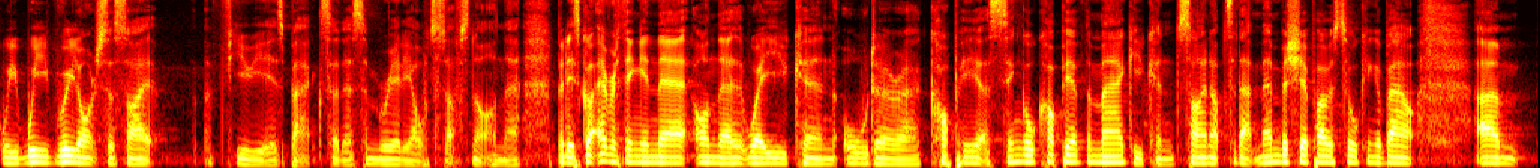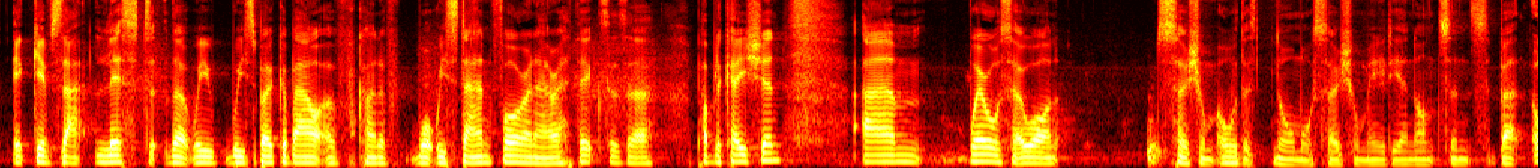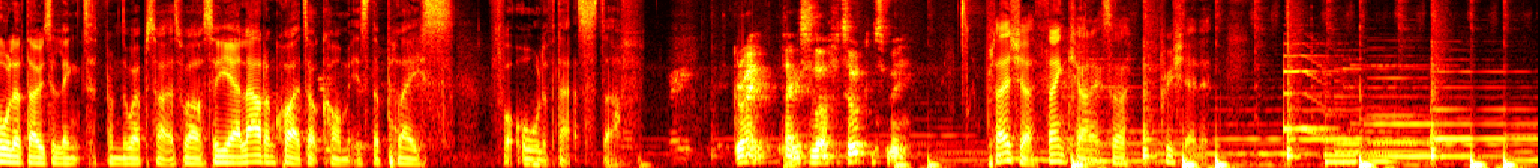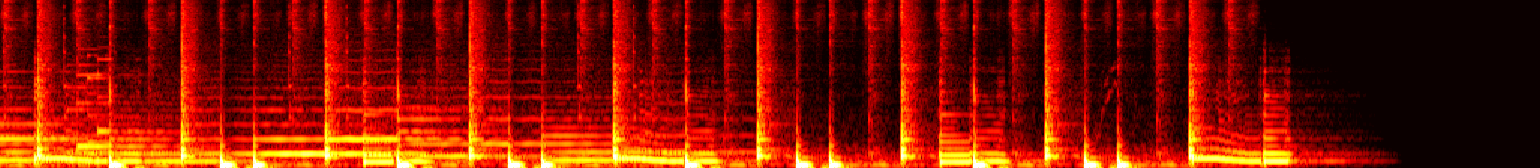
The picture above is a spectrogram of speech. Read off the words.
We we relaunched the site a few years back, so there's some really old stuff's not on there. But it's got everything in there on there where you can order a copy, a single copy of the mag. You can sign up to that membership I was talking about. Um, it gives that list that we we spoke about of kind of what we stand for and our ethics as a publication. Um, we're also on social all the normal social media nonsense but all of those are linked from the website as well so yeah loudandquiet.com is the place for all of that stuff. Great. Thanks a lot for talking to me. Pleasure. Thank you alex. I appreciate it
